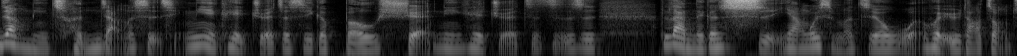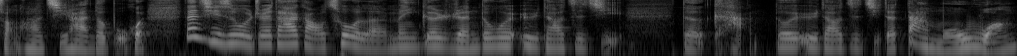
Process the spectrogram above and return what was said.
让你成长的事情，你也可以觉得这是一个 bullshit，你也可以觉得这只是烂的跟屎一样。为什么只有我会遇到这种状况，其他人都不会？但其实我觉得大家搞错了，每一个人都会遇到自己的坎，都会遇到自己的大魔王。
